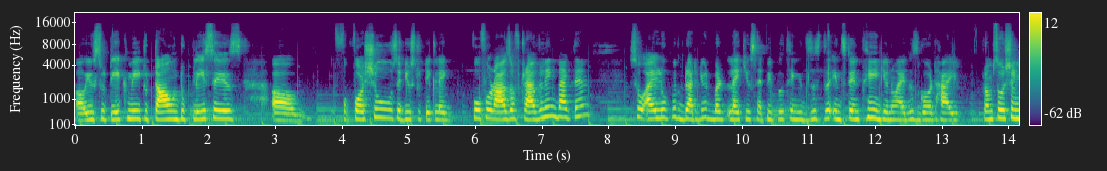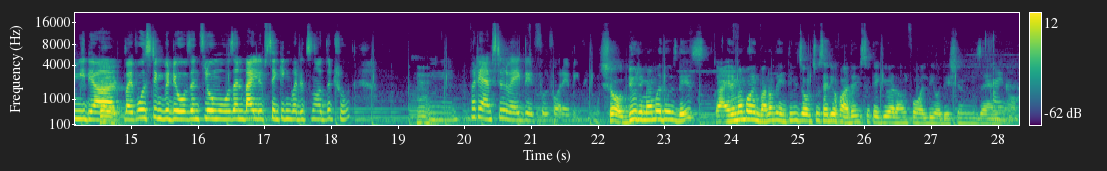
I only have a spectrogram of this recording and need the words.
uh, used to take me to town, to places uh, for, for shoots. It used to take like four, four hours of traveling back then. So I look with gratitude, but like you said, people think it's just the instant thing. You know, I just got hype from social media Correct. by posting videos and slow mos and by lip syncing, but it's not the truth. Hmm. Mm, But yeah, I'm still very grateful for everything. Sure. Do you remember those days? I remember in one of the interviews also said your father used to take you around for all the auditions and I know.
